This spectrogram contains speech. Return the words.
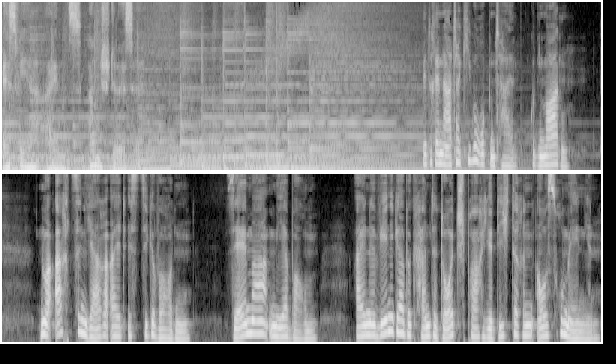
SWR1 Anstöße. Mit Renata Kieber-Ruppenthal. Guten Morgen. Nur 18 Jahre alt ist sie geworden. Selma Meerbaum, eine weniger bekannte deutschsprachige Dichterin aus Rumänien.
